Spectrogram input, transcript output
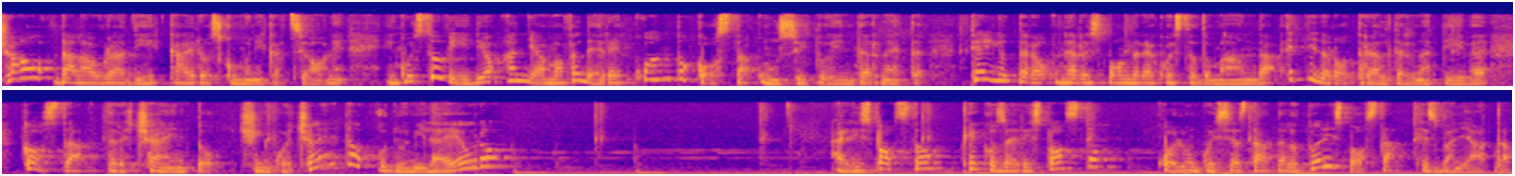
Ciao da Laura di Kairos Comunicazione. In questo video andiamo a vedere quanto costa un sito internet. Ti aiuterò nel rispondere a questa domanda e ti darò tre alternative. Costa 300, 500 o 2000 euro? Hai risposto? Che cosa hai risposto? Qualunque sia stata la tua risposta è sbagliata.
